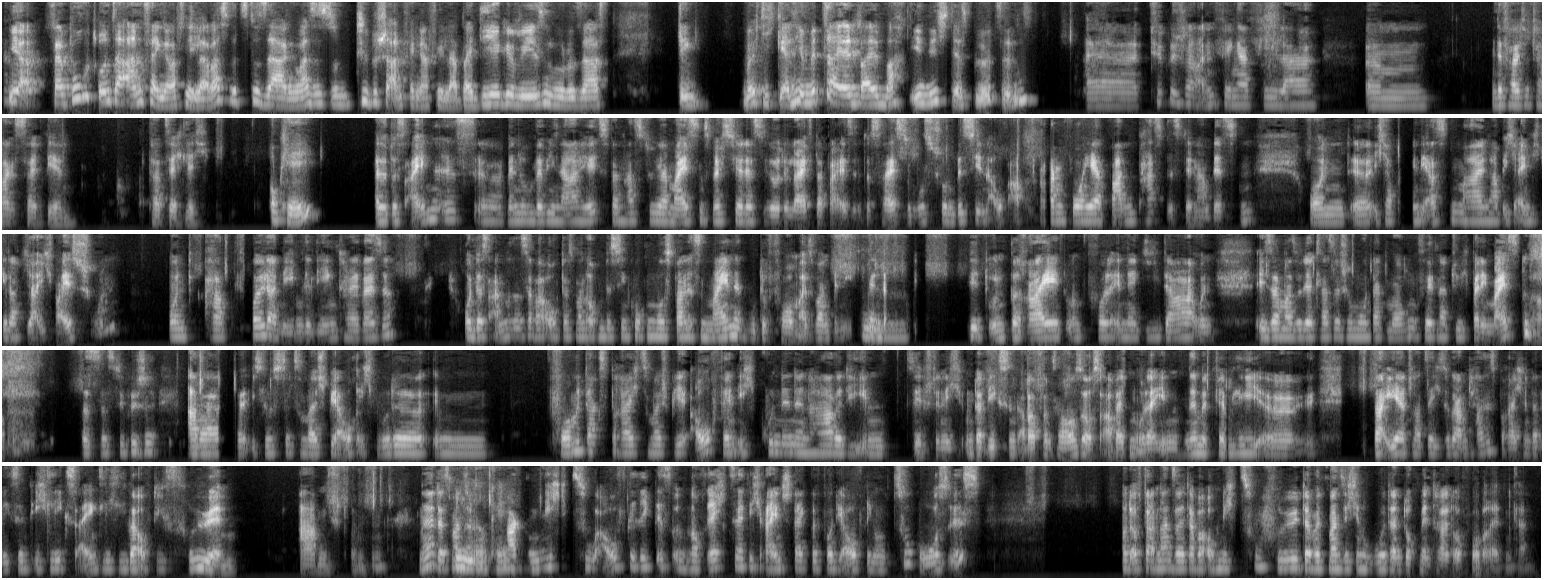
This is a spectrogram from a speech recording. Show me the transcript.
ja, verbucht unter Anfängerfehler. Was würdest du sagen? Was ist so ein typischer Anfängerfehler bei dir gewesen, wo du sagst, den möchte ich gerne hier mitteilen, weil macht ihn nicht, der ist Blödsinn. Äh, typischer Anfängerfehler, ähm, eine falsche Tageszeit wählen. Tatsächlich. Okay. Also das eine ist, äh, wenn du ein Webinar hältst, dann hast du ja meistens, möchtest du ja, dass die Leute live dabei sind. Das heißt, du musst schon ein bisschen auch abfragen vorher, wann passt es denn am besten. Und äh, ich habe in den ersten Malen, habe ich eigentlich gedacht, ja, ich weiß schon und habe voll daneben gelegen teilweise. Und das andere ist aber auch, dass man auch ein bisschen gucken muss, wann ist meine gute Form? Also wann bin ich denn mhm. fit und bereit und voll Energie da? Und ich sag mal so, der klassische Montagmorgen fällt natürlich bei den meisten raus. Das ist das Typische. Aber äh, ich wüsste zum Beispiel auch, ich würde im Vormittagsbereich zum Beispiel, auch wenn ich Kundinnen habe, die eben selbstständig unterwegs sind, aber von zu Hause aus arbeiten oder eben ne, mit Family, äh, da eher tatsächlich sogar im Tagesbereich unterwegs sind, ich lege es eigentlich lieber auf die frühen Abendstunden. Ne, dass man hm, so okay. nicht zu aufgeregt ist und noch rechtzeitig reinsteigt, bevor die Aufregung zu groß ist und auf der anderen Seite aber auch nicht zu früh, damit man sich in Ruhe dann doch mental darauf vorbereiten kann.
